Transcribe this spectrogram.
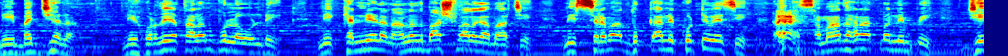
నీ మధ్యన నీ హృదయ తలంపుల్లో ఉండి నీ కన్నీళ్ళను ఆనంద బాష్పాలుగా మార్చి నీ శ్రమ దుఃఖాన్ని కొట్టివేసి సమాధానాత్మ నింపి జై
